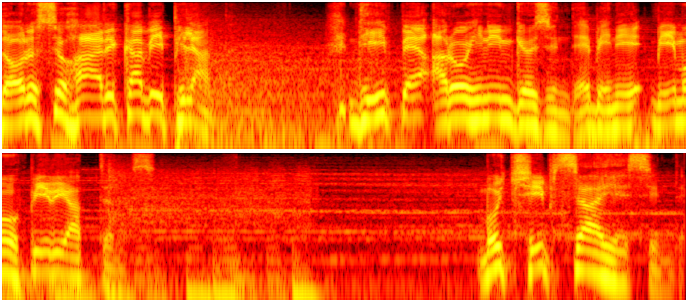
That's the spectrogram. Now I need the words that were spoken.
doğrusu harika bir plandı. Deep ve Arohi'nin gözünde beni bir muhbir yaptınız. Bu çip sayesinde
